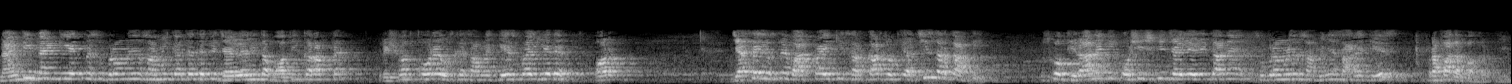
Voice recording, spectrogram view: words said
1998 में सुब्रमण्यम स्वामी कहते थे कि जयललिता बहुत ही करप्ट है रिश्वतखोर है, उसके सामने केस फ़ाइल किए थे। और जैसे ही उसने वाजपेयी की सरकार जो कि अच्छी सरकार थी, उसको गिराने की कोशिश की जयललिता ने, सुब्रमण्यम स्वामी ने सारे केस रफा दफ़ा कर दिए।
